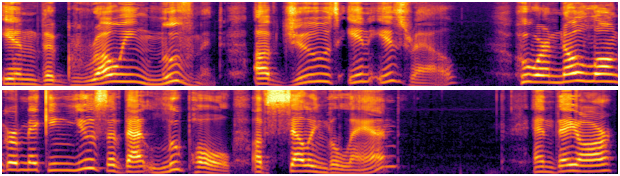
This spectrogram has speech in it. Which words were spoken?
in the growing movement of Jews in Israel who are no longer making use of that loophole of selling the land, and they are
